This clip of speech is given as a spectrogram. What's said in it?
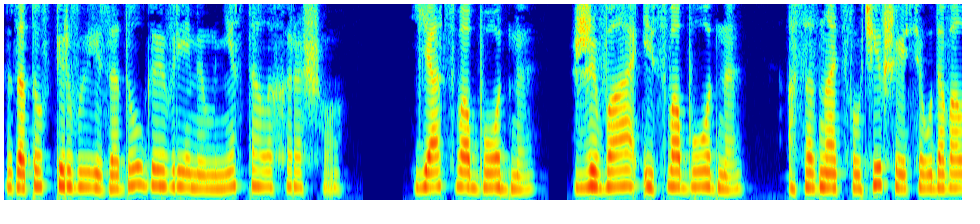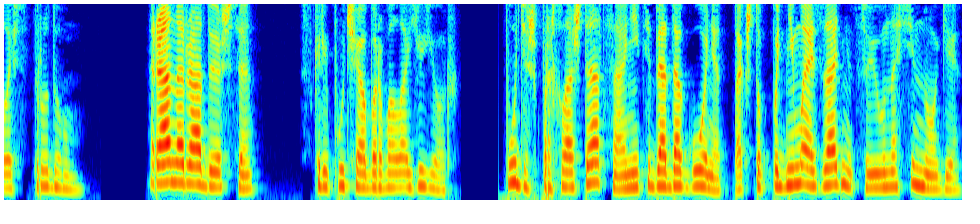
Зато впервые за долгое время мне стало хорошо. Я свободна, жива и свободна. Осознать случившееся удавалось с трудом. «Рано радуешься», — скрипуче оборвала Юйор. «Будешь прохлаждаться, они тебя догонят, так что поднимай задницу и уноси ноги».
